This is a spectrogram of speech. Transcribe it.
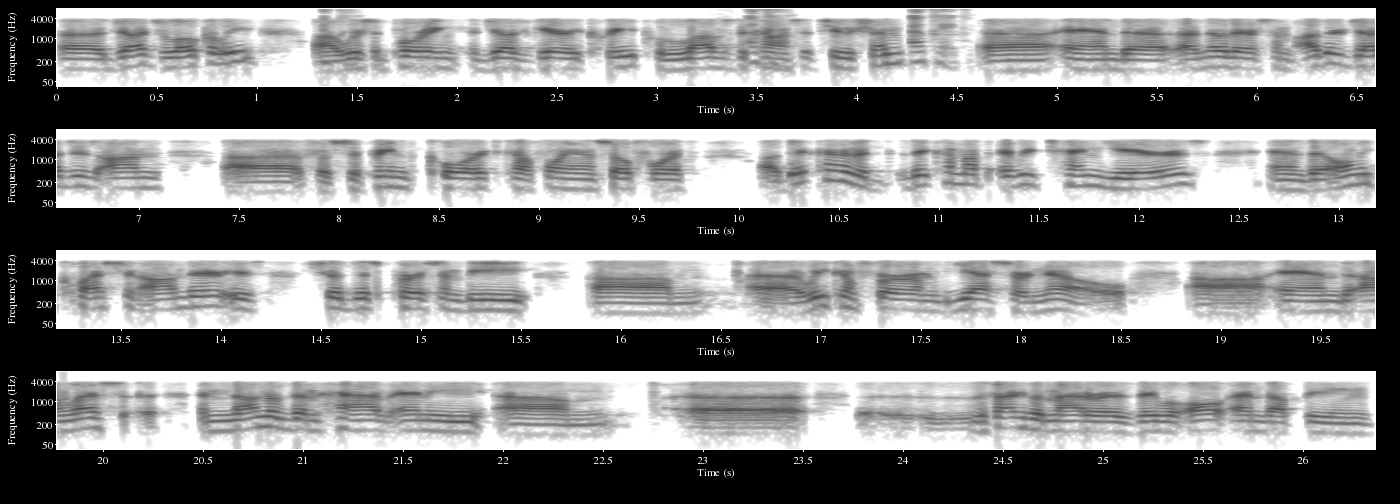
uh, judge locally. Uh, we're supporting Judge Gary Kreep, who loves the Constitution. Okay. Uh, and uh, I know there are some other judges on uh, for Supreme Court, California, and so forth. Uh, they're kind of a, they come up every ten years, and the only question on there is should this person be um, uh, reconfirmed, yes or no? Uh, and unless and none of them have any. Um, uh, the fact of the matter is, they will all end up being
